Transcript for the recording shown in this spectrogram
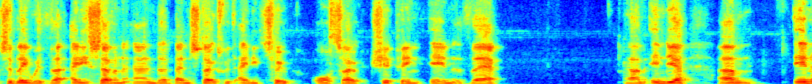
Sibley with uh, 87 and uh, Ben Stokes with 82 also chipping in there. Um, India, um, in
